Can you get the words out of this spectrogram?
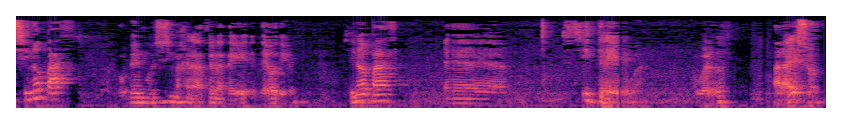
si no paz, porque hay muchísimas generaciones de, de odio, si no paz, eh, sí tregua, ¿de acuerdo? Para eso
